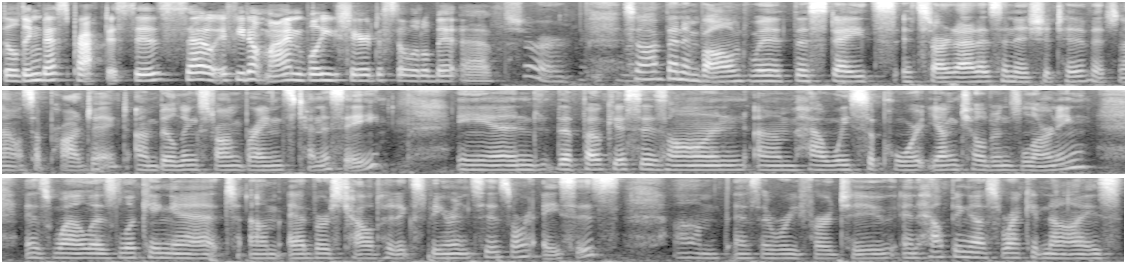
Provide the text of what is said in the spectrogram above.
building best practices. So if you don't mind, will you share just a little bit of? Sure. So I've been involved with the states. It started out as an initiative. It's now it's a project. I'm building Strong Brains Tennessee, and the focus is on um, how we support young children's learning, as well as looking at um, adverse childhood experiences or ACEs, um, as they're referred to, and helping us recognize.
